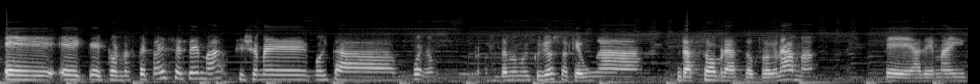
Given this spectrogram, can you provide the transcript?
E, eh, eh, que con respecto a ese tema, fixome moita, bueno, resultame moi curioso que unha das obras do programa eh, ademais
